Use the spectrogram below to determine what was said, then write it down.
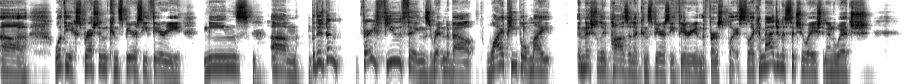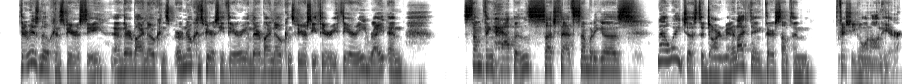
uh, what the expression conspiracy theory means. Um, but there's been very few things written about why people might initially posit a conspiracy theory in the first place. So, like, imagine a situation in which there is no conspiracy and thereby no cons- or no conspiracy theory and thereby no conspiracy theory theory right? And something happens such that somebody goes now wait just a darn minute. I think there's something fishy going on here.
